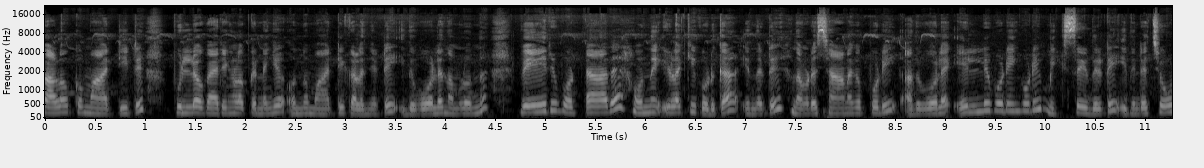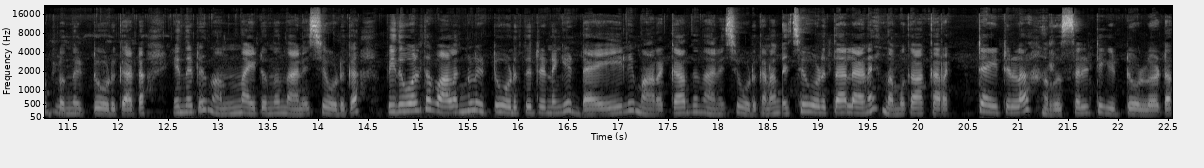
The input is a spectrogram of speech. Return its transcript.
കളമൊക്കെ മാറ്റിയിട്ട് പുല്ലോ കാര്യങ്ങളൊക്കെ ഉണ്ടെങ്കിൽ ഒന്ന് മാറ്റി കളഞ്ഞിട്ട് ഇതുപോലെ നമ്മളൊന്ന് വേര് പൊട്ടാതെ ഒന്ന് ഇളക്കി കൊടുക്കുക. എന്നിട്ട് നമ്മുടെ ചാണകപ്പൊടി അതുപോലെ എല്ലുപൊടിയും കൂടി മിക്സ് ചെയ്തിട്ട് ഇതിന്റെ ചോട്ടിലൊന്ന് ഇട്ട് കൊടുക്കുക കേട്ടോ. എന്നിട്ട് നന്നായിട്ടൊന്ന് നനച്ച് കൊടുക്കുക. അപ്പം ഇതുപോലത്തെ വളങ്ങൾ ഇട്ട് കൊടുത്തിട്ടുണ്ടെങ്കിൽ ഡെയിലി മറക്കാതെ നനച്ച് കൊടുക്കണം. നനച്ച് കൊടുത്താലാണ് നമുക്ക് ആ കറക്റ്റ് ആയിട്ടുള്ള റിസൾട്ട് കിട്ടുള്ളൂ കേട്ടോ.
